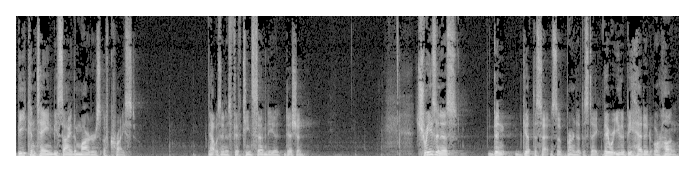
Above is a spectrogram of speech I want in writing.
be contained beside the martyrs of Christ. That was in his 1570 edition. Treasonous didn't get the sentence of burned at the stake, they were either beheaded or hung.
